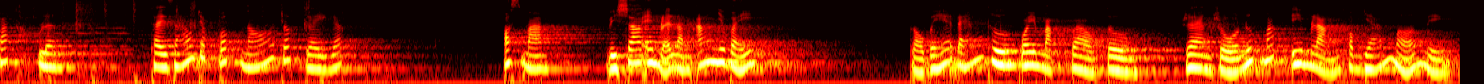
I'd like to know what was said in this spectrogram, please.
phát khóc lên Thầy giáo chất vấn nó rất gay gắt. Osman, vì sao em lại làm ăn như vậy? Cậu bé đáng thương quay mặt vào tường Ràng rụa nước mắt im lặng không dám mở miệng.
